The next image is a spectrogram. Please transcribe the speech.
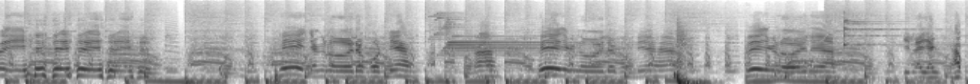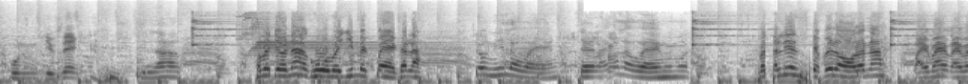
นี่เท่จังเลยนะคนเนี้ยนะเท่จังเลยนะคนเนี้ยฮะเท่จังเลยเนี่ย นอะไรยังครับคุณจิวเซ้งกินแล้วครับ ทำไมเจอหน้าครูมายิ้มแปลกๆกันล่ะช่วงนี้ระแวงเจออะไรก็ระแวงไปหมด แบตเตอรี่เสียบไว้รอแล้วนะ ไปไหมไปไหม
